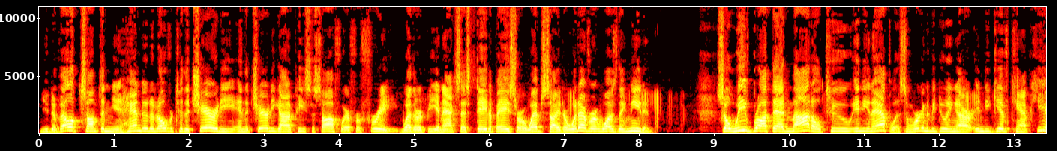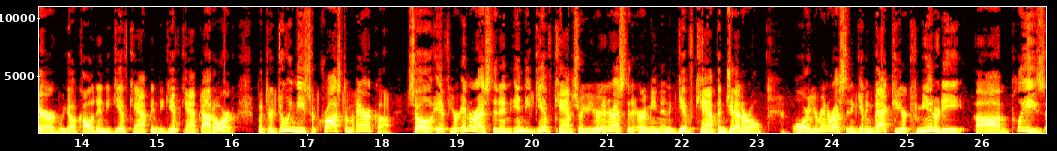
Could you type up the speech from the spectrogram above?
you developed something, you handed it over to the charity, and the charity got a piece of software for free, whether it be an access database or a website or whatever it was they needed. So we've brought that model to Indianapolis, and we're going to be doing our Indie Give Camp here. We call it Indie Give Camp, indiegivecamp.org, but they're doing these across America. So if you're interested in indie give camps, or you're interested, or I mean, in a give camp in general, or you're interested in giving back to your community, um, please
